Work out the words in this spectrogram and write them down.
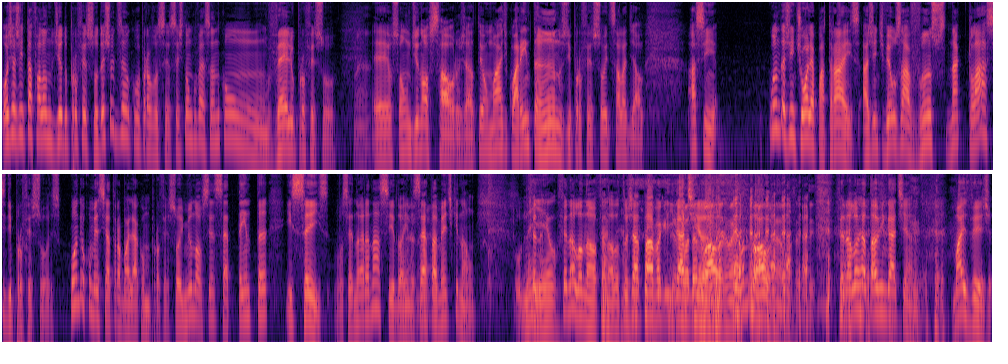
Hoje a gente está falando do dia do professor. Deixa eu dizer uma coisa para vocês. Vocês estão conversando com um velho professor. Uhum. É, eu sou um dinossauro já. Eu tenho mais de 40 anos de professor e de sala de aula. Assim, quando a gente olha para trás, a gente vê os avanços na classe de professores. Quando eu comecei a trabalhar como professor, em 1976, você não era nascido ainda, não, não certamente é. que não. O, Nem Fena, eu. Fenalô não, Fenalô, tu já estava engateando. dando aula, não é dando aula. Fenalô já estava engateando. Mas veja,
